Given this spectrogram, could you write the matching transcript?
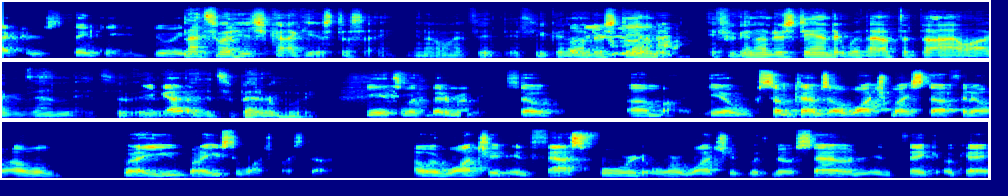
actors thinking and doing. That's what Hitchcock used to say. You know, if it if you can understand it, if you can understand it without the dialogue, then it's a, You got it. it's a better movie. Yeah, it's a much better movie. So, um, you know, sometimes I'll watch my stuff, and I'll, I will when I used when I used to watch my stuff, I would watch it in fast forward or watch it with no sound and think, okay,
